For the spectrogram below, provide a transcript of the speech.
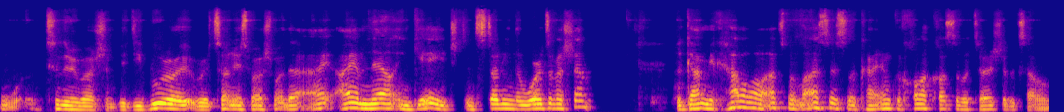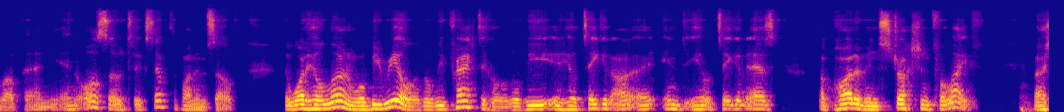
to the Hashem. That I, I am now engaged in studying the words of Hashem. And also to accept upon himself that what he'll learn will be real, it will be practical, it will be he'll take it on, uh, he'll take it as a part of instruction for life. That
